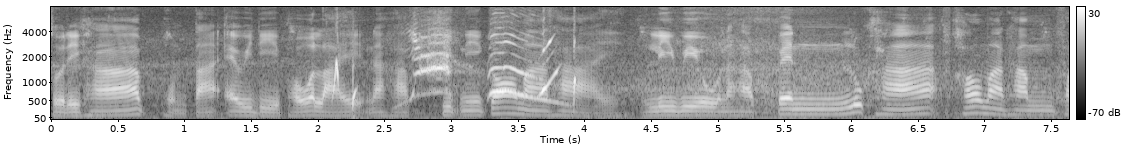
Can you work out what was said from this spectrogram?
สวัสดีครับ ผมตา LED Power Light นะครับ คลิปนี้ก็มาถ่ายรีวิวนะครับ เป็นลูกค้าเข้ามาทำไฟ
